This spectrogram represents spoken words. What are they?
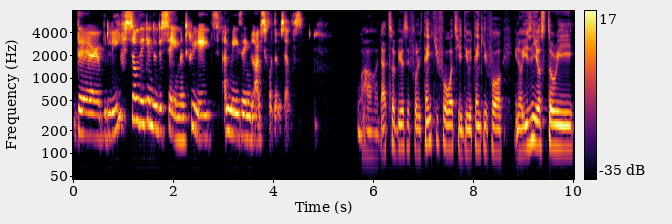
their beliefs so they can do the same and create amazing lives for themselves. Wow, that's so beautiful. Thank you for what you do. Thank you for, you know, using your story,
